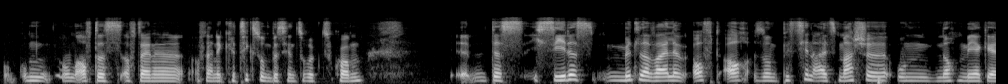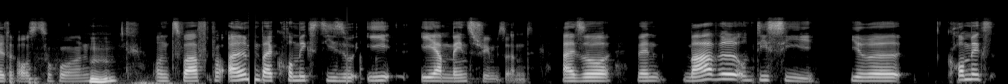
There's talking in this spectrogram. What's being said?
um, um auf das, auf deine, auf deine Kritik so ein bisschen zurückzukommen, das, ich sehe das mittlerweile oft auch so ein bisschen als Masche, um noch mehr Geld rauszuholen. Mhm. Und zwar vor allem bei Comics, die so eh, eher Mainstream sind. Also, wenn Marvel und DC ihre Comics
